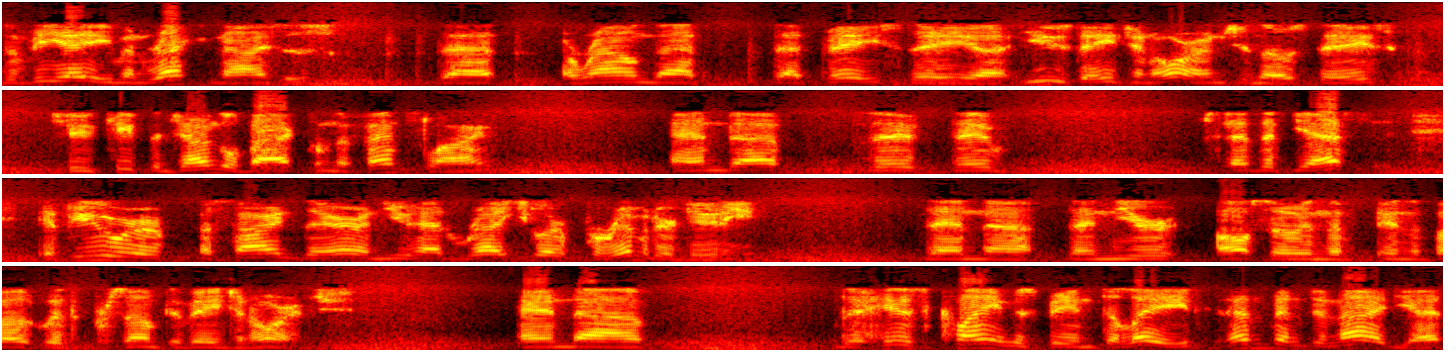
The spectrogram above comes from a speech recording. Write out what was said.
the VA even recognizes that around that that base they uh, used Agent Orange in those days to keep the jungle back from the fence line, and uh, they, they've said that yes, if you were assigned there and you had regular perimeter duty, then uh, then you're also in the in the boat with presumptive Agent Orange, and uh, the, his claim is being delayed. It hasn't been denied yet,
